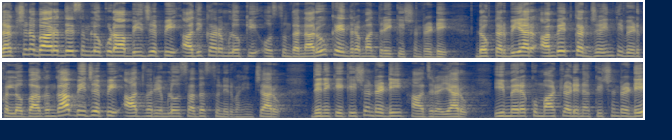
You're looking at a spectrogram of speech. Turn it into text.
దక్షిణ భారతదేశంలో కూడా బీజేపీ అధికారంలోకి వస్తుందన్నారు కేంద్ర మంత్రి Kishan Reddy. Doctor B R Ambedkar Jayanti వేడుకల్లో భాగంగా బీజేపీ ఆధ్వర్యంలో సదస్సు నిర్వహించారు. దీనికి కిషన్ రెడ్డి హాజరయ్యారు. ఈ మేరకు మాట్లాడిన కిషన్ రెడ్డి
